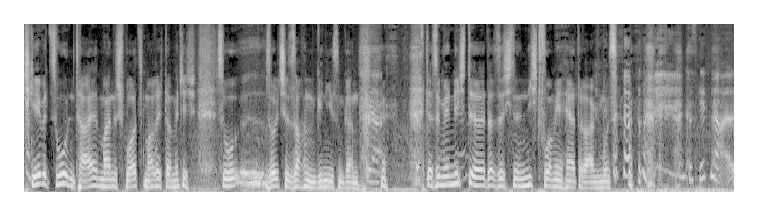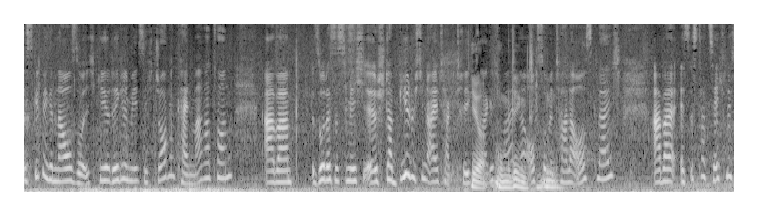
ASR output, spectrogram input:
ich gebe zu, einen Teil meines Sports mache ich, damit ich so äh, solche Sachen genießen kann. Ja. dass, mir nicht, äh, dass ich nicht vor mir hertragen muss. das, geht mir, das geht mir genauso. Ich gehe regelmäßig joggen, kein Marathon, aber so, dass es mich äh, stabil durch den Alltag trägt, ja, sage ich unbedingt. mal. Ne? Auch so mentaler Ausgleich. Aber es ist tatsächlich,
